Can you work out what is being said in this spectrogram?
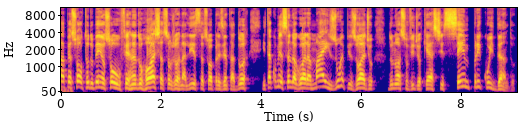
Olá pessoal, tudo bem? Eu sou o Fernando Rocha, sou jornalista, sou apresentador e está começando agora mais um episódio do nosso videocast Sempre Cuidando.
